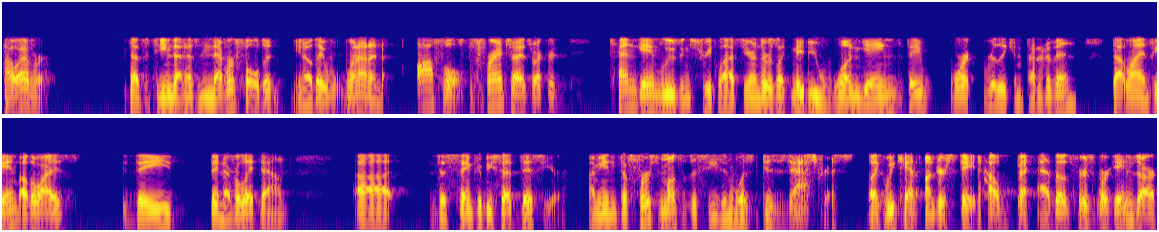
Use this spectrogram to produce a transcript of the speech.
However, that's a team that has never folded. You know, they went on an awful. Franchise record 10 game losing streak last year and there was like maybe one game that they weren't really competitive in that Lions game. Otherwise they they never laid down. Uh the same could be said this year. I mean the first month of the season was disastrous. Like we can't understate how bad those first four games are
